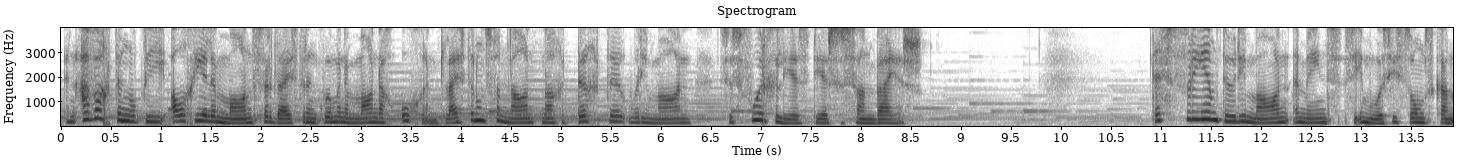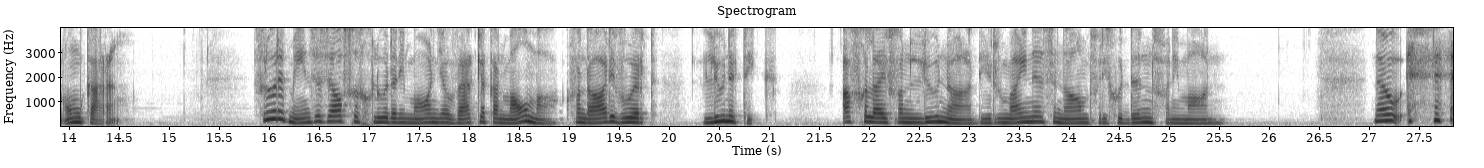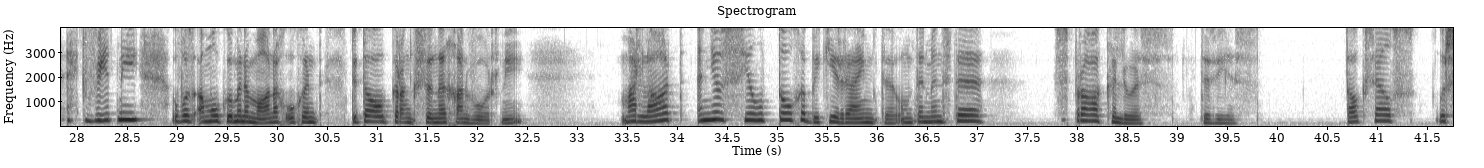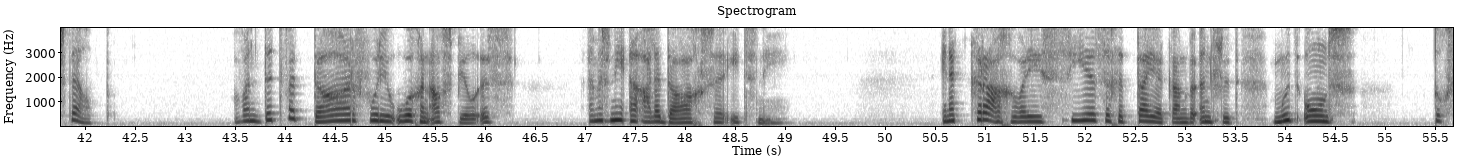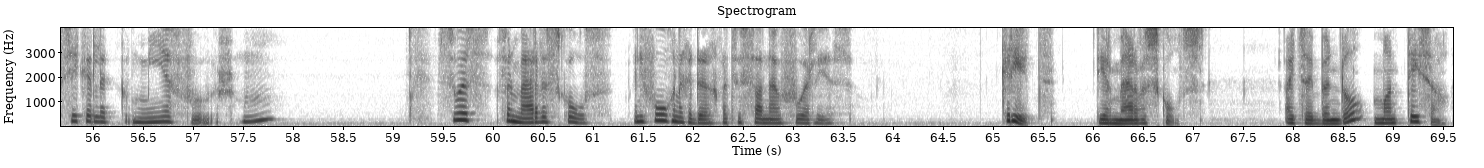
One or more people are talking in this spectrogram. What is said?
In afwagting op die algehele maansverduistering komende maandagooggend, luister ons vanaand na gedigte oor die maan soos voorgeles deur Susan Beyers. Dis vreemd hoe die maan 'n mens se emosies soms kan omkarring. Vroeger het mense selfs geglo dat die maan jou werklik kan mal maak, van daardie woord lunatic afgelei van Luna, die Romeine se naam vir die godin van die maan. Nou, ek weet nie of ons almal komende maandagooggend totaal kranksinnig gaan word nie. Maar laat in jou siel tog 'n bietjie ruimte om ten minste sprakeloos te wees. Dalk selfs oorstelp. Want dit wat daar voor jou oë gaan afspeel is immers nie 'n alledaagse iets nie en 'n krag wat die see se getye kan beïnvloed, moet ons tog sekerlik meevoer, hm? Soos vir Merwe Skols in die volgende gedig wat Susan nou voorlees. Kreet deur Merwe Skols uit sy bundel Mantessa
